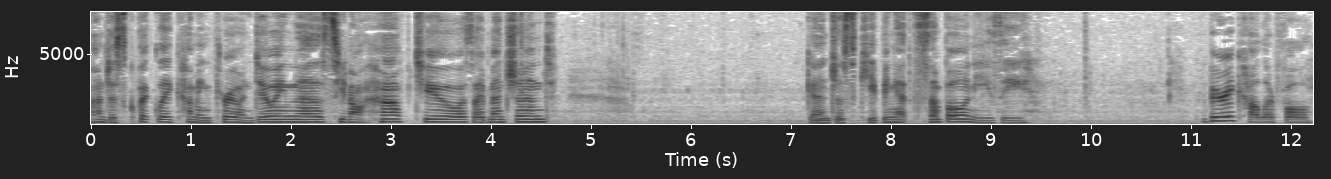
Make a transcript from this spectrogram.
I'm just quickly coming through and doing this. You don't have to, as I mentioned. Again, just keeping it simple and easy. Very colorful.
